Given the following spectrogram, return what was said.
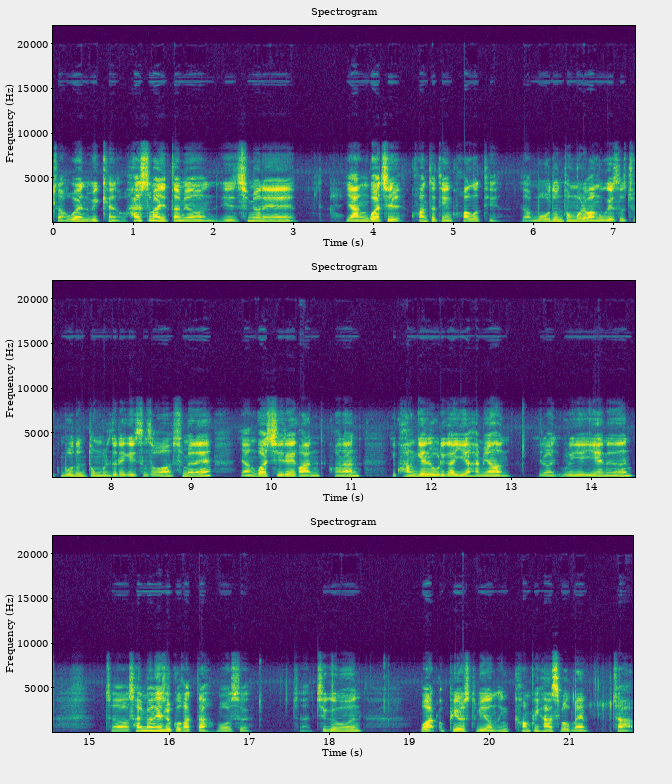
자 when we can 할 수만 있다면 이 수면의 양과 질, quantity and quality 자, 모든 동물의 왕국에 있어서 즉 모든 동물들에게 있어서 수면의 양과 질에 관, 관한 이 관계를 우리가 이해하면 이런 우리의 이해는 자 설명해 줄 것 같다. 무엇을? 자 지금은 what appears to be an incomprehensible map. 자,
